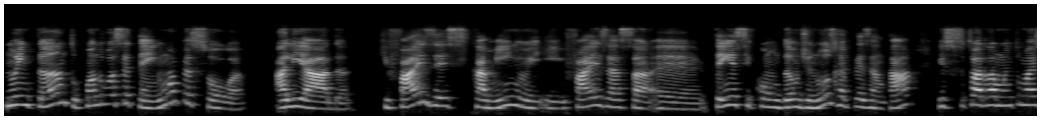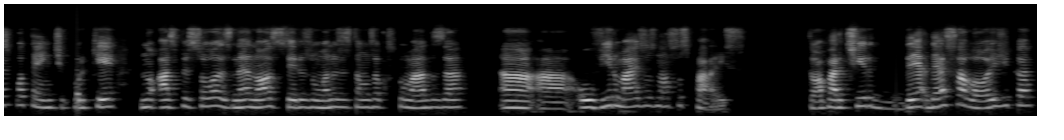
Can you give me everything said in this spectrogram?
No entanto, quando você tem uma pessoa aliada que faz esse caminho e, e faz essa é, tem esse condão de nos representar, isso se torna muito mais potente, porque as pessoas, né, nós seres humanos estamos acostumados a, a, a ouvir mais os nossos pares. Então, a partir de, dessa lógica,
